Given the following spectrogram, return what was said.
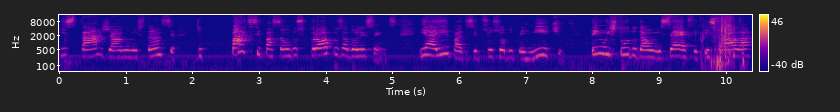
estar já numa instância de participação dos próprios adolescentes. E aí, Padre se o senhor me permite, tem um estudo da Unicef que fala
